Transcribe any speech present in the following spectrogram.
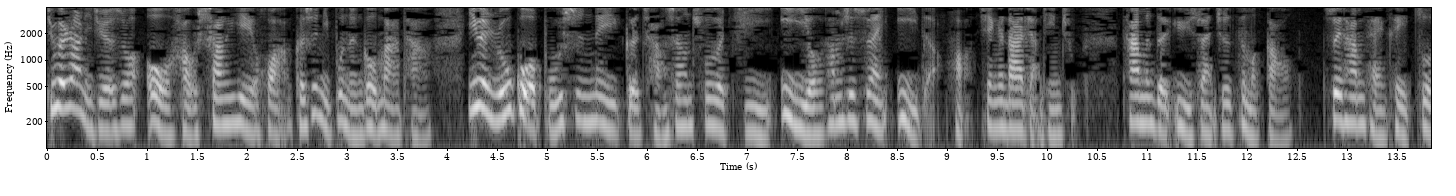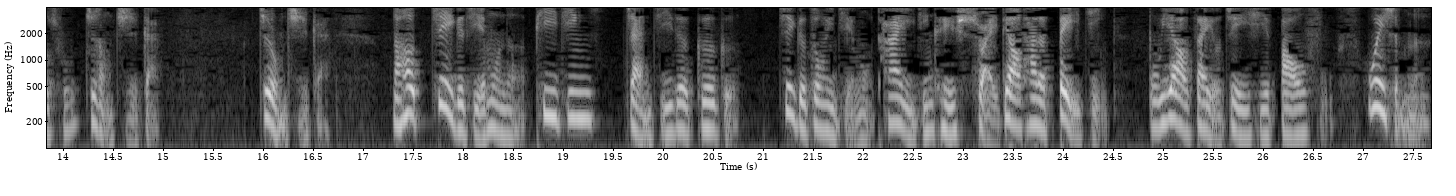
就会让你觉得说，哦，好商业化。可是你不能够骂他，因为如果不是那个厂商出了几亿哦，他们是算亿的，哈，先跟大家讲清楚，他们的预算就是这么高，所以他们才可以做出这种质感，这种质感。然后这个节目呢，披荆斩棘的哥哥，这个综艺节目他已经可以甩掉他的背景，不要再有这一些包袱。为什么呢？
